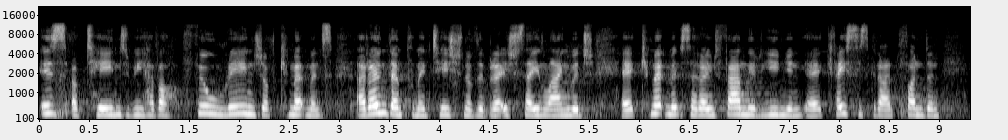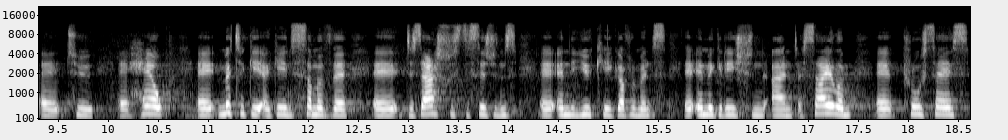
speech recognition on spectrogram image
is obtained. We have a full range of commitments around the implementation of the British Sign Language, uh, commitments around family reunion uh, crisis grant funding, uh, to uh, help uh, mitigate against some of the uh, disastrous decisions uh, in the UK government's uh, immigration and asylum uh, process.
